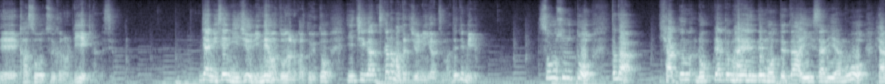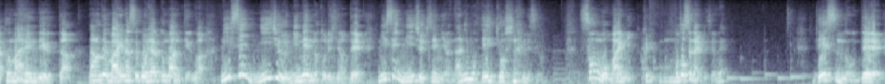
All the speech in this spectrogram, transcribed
えー、仮想通貨の利益なんですよ。じゃあ2022年はどうなのかというと、1月からまた12月までで見る。そうすると、ただ、100、600万円で持ってたイーサリアムを100万円で売った。なので、マイナス500万っていうのは、2022年の取引なので、2021年には何も影響しないんですよ。損を前に戻せないんですよね。ですので、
